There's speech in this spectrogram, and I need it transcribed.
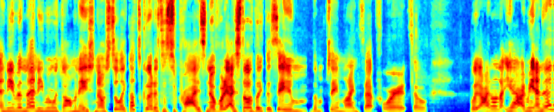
and even then, even with domination, I was still like, that's good. It's a surprise. Nobody I still had like the same the same mindset for it. So but I don't know. Yeah, I mean, and then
